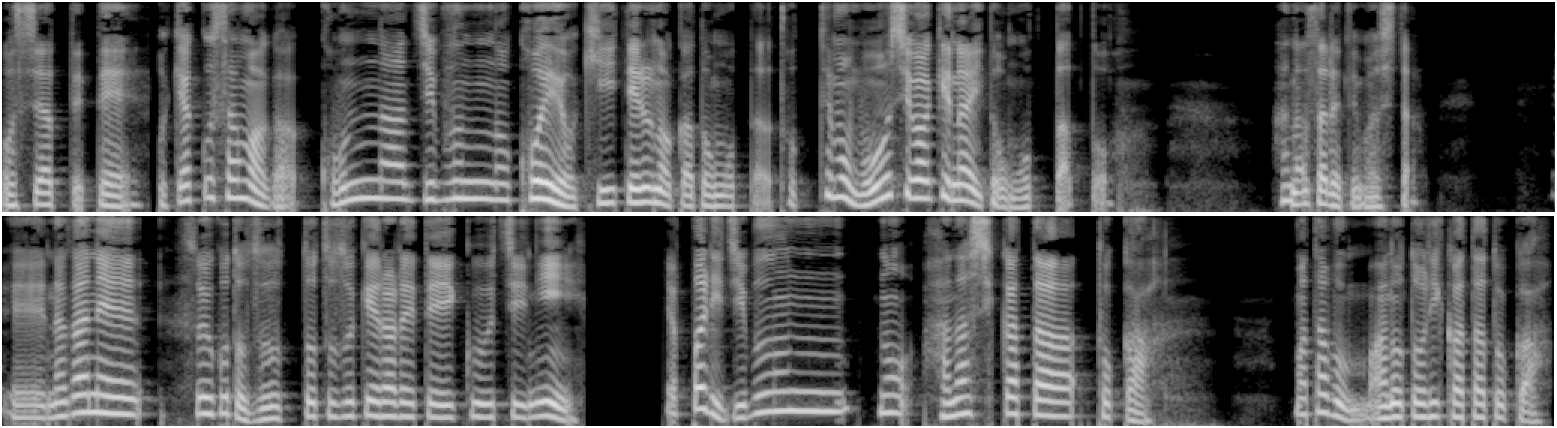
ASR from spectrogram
おっしゃってて、お客様がこんな自分の声を聞いてるのかと思ったらとっても申し訳ないと思ったと話されてました。えー、長年そういうことをずっと続けられていくうちに、やっぱり自分の話し方とか、まあ多分間の取り方とか、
